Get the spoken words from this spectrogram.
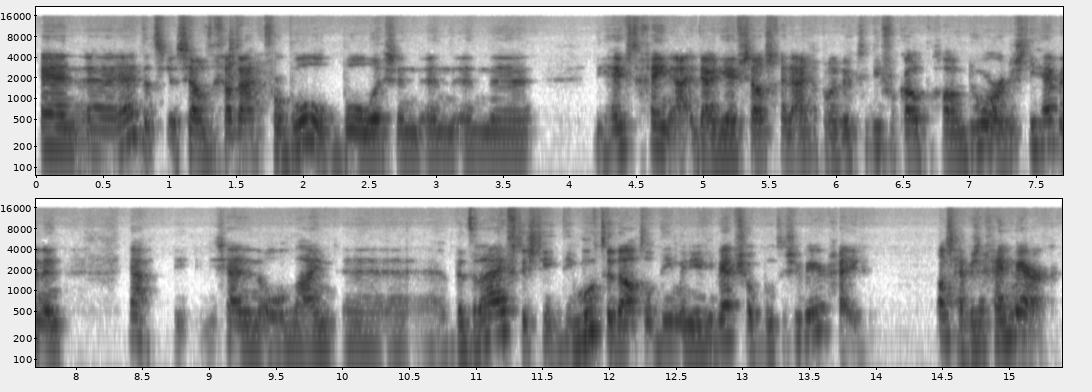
En ja. uh, dat, hetzelfde geldt eigenlijk voor Bol. Bol is een, een, een die, heeft geen, nou, die heeft zelfs geen eigen producten, die verkopen gewoon door. Dus die hebben een, ja, die, die zijn een online bedrijf, dus die, die moeten dat op die manier, die webshop moeten ze weergeven. Anders hebben ze geen merk.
